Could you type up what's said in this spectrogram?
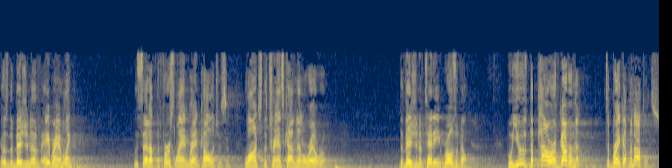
It was the vision of Abraham Lincoln, who set up the first land grant colleges and launched the Transcontinental Railroad. The vision of Teddy Roosevelt, who used the power of government to break up monopolies.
